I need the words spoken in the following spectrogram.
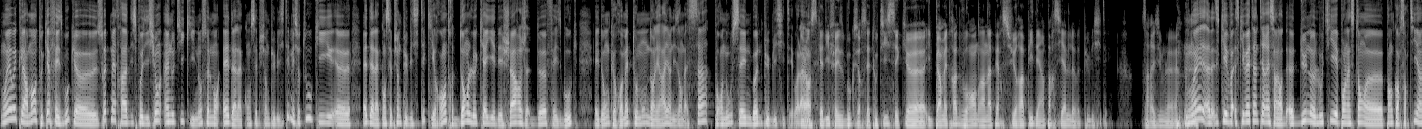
Oui, ouais, clairement. En tout cas, Facebook euh, souhaite mettre à disposition un outil qui non seulement aide à la conception de publicité, mais surtout qui euh, aide à la conception de publicité qui rentre dans le cahier des charges de Facebook et donc remettre tout le monde dans les rails en disant bah, ça, pour nous, c'est une bonne publicité. Voilà. Alors, ce qu'a dit Facebook sur cet outil, c'est qu'il permettra de vous rendre un aperçu rapide et impartial de votre publicité. Ça résume le. Ouais, euh, ce qui, est- ce qui va être intéressant. Alors, euh, d'une, l'outil est pour l'instant euh, pas encore sorti. hein,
